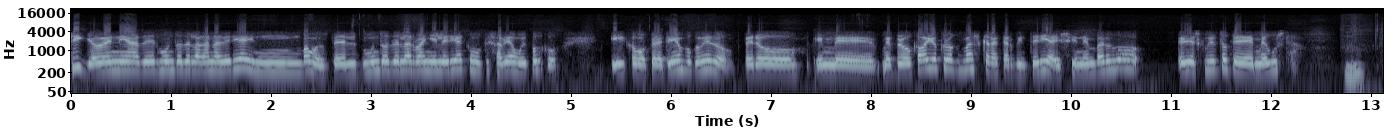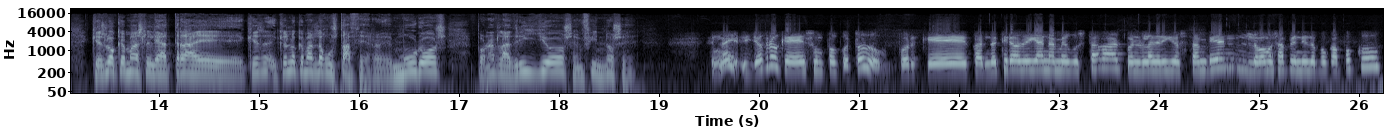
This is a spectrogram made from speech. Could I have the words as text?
sí, yo venía del mundo de la ganadería y, mm, vamos, del mundo de la albañilería como que sabía muy poco y como que le tenía un poco miedo, pero me, me provocaba yo creo que más que la carpintería y sin embargo he descubierto que me gusta. ¿Qué es lo que más le atrae? ¿Qué es, qué es lo que más le gusta hacer? Eh, ¿Muros? ¿Poner ladrillos? En fin, no sé. No, yo creo que es un poco todo, porque cuando he tirado de llana me gustaba, poner ladrillos también, lo vamos aprendiendo poco a poco,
